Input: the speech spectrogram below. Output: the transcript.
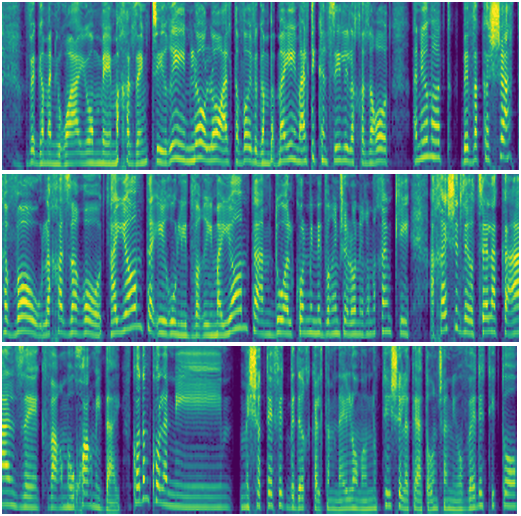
וגם אני רואה היום אה, מחזאים צעירים, לא, לא, אל תבואי, וגם במאים, אל תיכנסי לי לחזרות. אני אומרת, בבקשה, תבואו לחזרות, היום תאירו לי דברים, היום תעמדו. תעמדו על כל מיני דברים שלא נראים לכם, כי אחרי שזה יוצא לקהל זה כבר מאוחר מדי. קודם כל, אני משתפת בדרך כלל את המנהל האומנותי של התיאטרון שאני עובדת איתו,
